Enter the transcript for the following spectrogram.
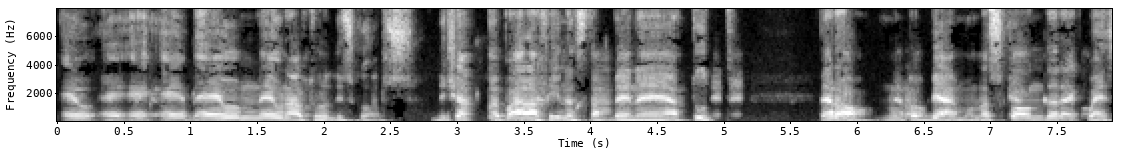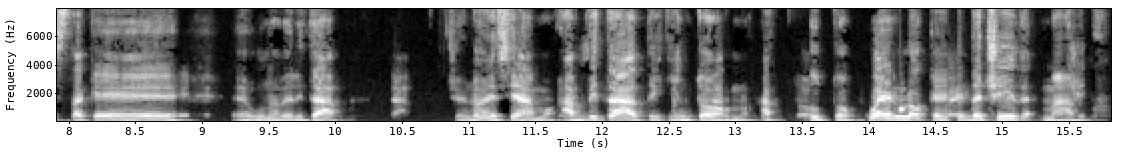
è, è, è, un, è un altro discorso. Diciamo che poi alla fine sta bene a tutti però non Però, dobbiamo nascondere questa che è una verità. Cioè noi siamo avvitati intorno a tutto quello che decide Marco.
